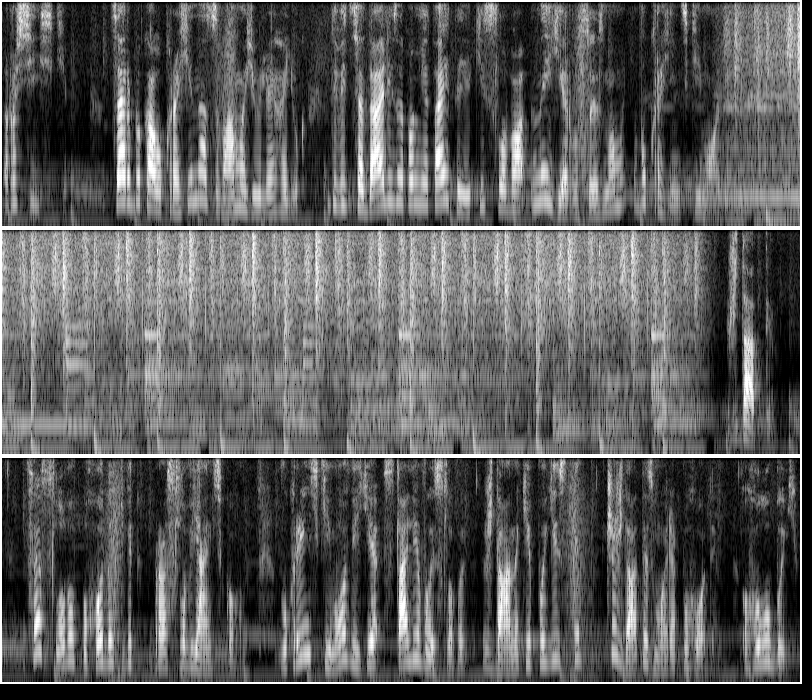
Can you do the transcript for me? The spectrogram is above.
російські. Це РБК Україна з вами Юлія Гаюк. Дивіться далі, запам'ятайте, які слова не є русизмами в українській мові. Ждати. Це слово походить від праслов'янського. В українській мові є сталі вислови жданики поїсти чи ждати з моря погоди. Голубий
